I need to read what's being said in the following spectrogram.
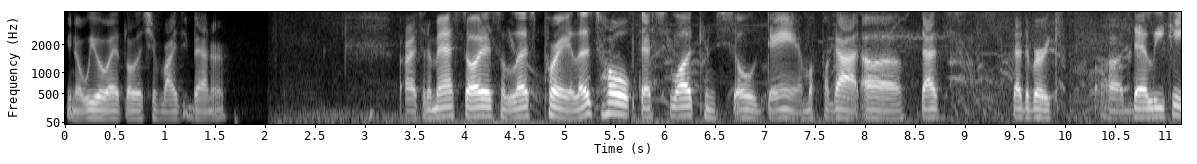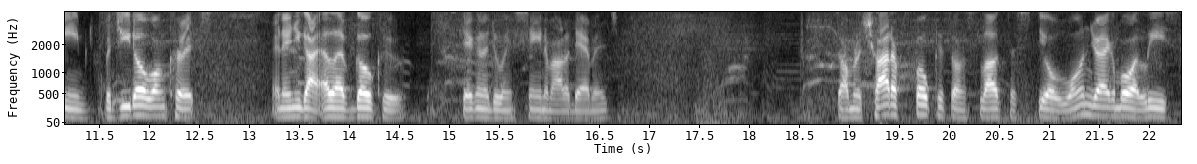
You know, we were at the Legend Rising banner. All right, so the match started. So let's pray. Let's hope that Slug can. Oh damn, I forgot. Uh, that's that's a very uh, deadly team. Vegito on crits, and then you got LF Goku. They're gonna do insane amount of damage. So I'm gonna try to focus on Slug to steal one Dragon Ball at least,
